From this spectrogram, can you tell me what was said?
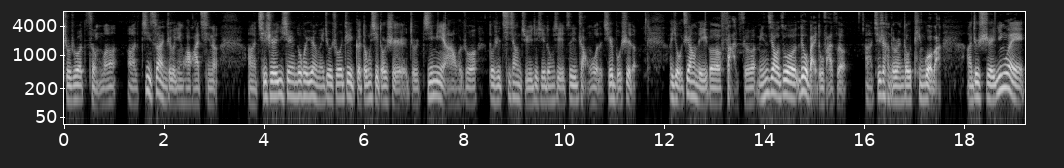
就是说怎么啊计算这个樱花花期呢？啊，其实一些人都会认为，就是说这个东西都是就是机密啊，或者说都是气象局这些东西自己掌握的。其实不是的，有这样的一个法则，名字叫做六百度法则啊。其实很多人都听过吧？啊，就是因为。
